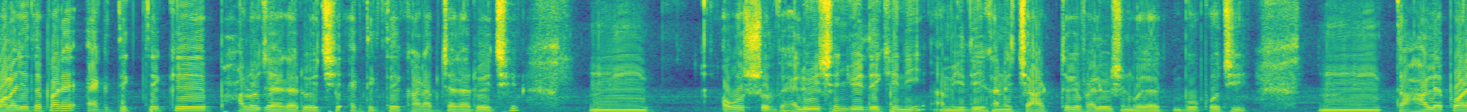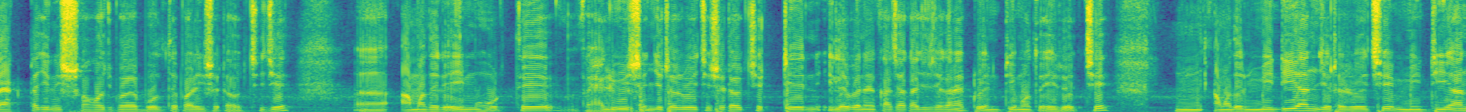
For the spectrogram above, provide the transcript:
বলা যেতে পারে, একদিক থেকে ভালো জায়গা রয়েছে, একদিক থেকে খারাপ জায়গা রয়েছে। অবশ্য ভ্যালুয়েশন যদি দেখে নিই, আমি যদি এখানে চার্ট থেকে ভ্যালুয়েশন বোঝা বুঝি তাহলে পর একটা জিনিস সহজভাবে বলতে পারি, সেটা হচ্ছে যে আমাদের এই মুহূর্তে ভ্যালুয়েশন যেটা রয়েছে, সেটা হচ্ছে টেন ইলেভেনের কাছাকাছি, যেখানে টোয়েন্টি মতো, এই হচ্ছে আমাদের মিডিয়ান যেটা রয়েছে মিডিয়ান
